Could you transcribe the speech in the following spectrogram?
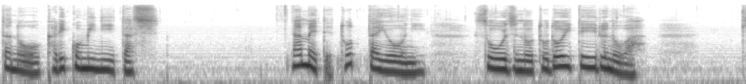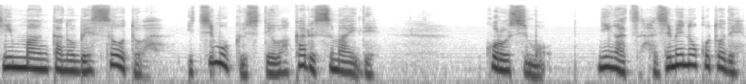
たのを刈り込みにいたし舐めて取ったように掃除の届いているのは金満家の別荘とは一目してわかる住まいで殺しも2月初めのことで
